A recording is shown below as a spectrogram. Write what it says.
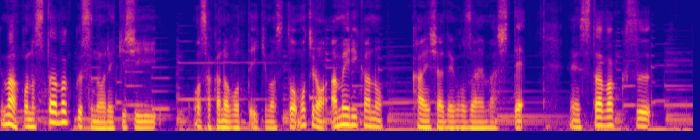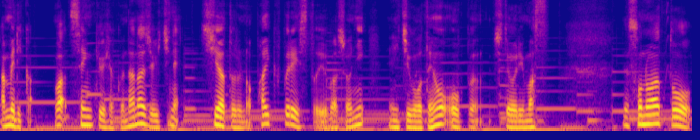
まあこのスターバックスの歴史を遡っていきますと、もちろんアメリカの会社でございまして、スターバックスアメリカは1971年、シアトルのパイクプレイスという場所に1号店をオープンしております。でその後、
